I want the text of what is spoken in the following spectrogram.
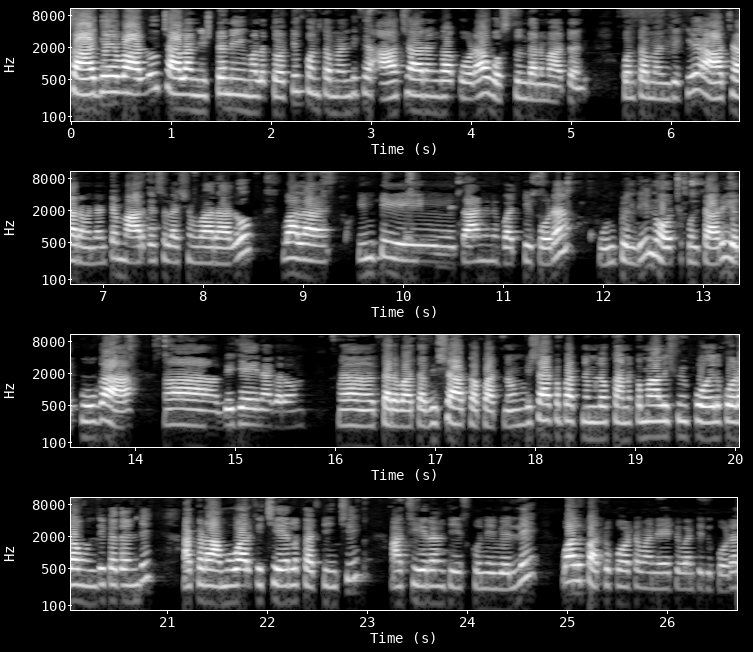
సాగే వాళ్ళు చాలా నిష్ట నియమాలతోటి కొంతమందికి ఆచారంగా కూడా వస్తుందన్నమాట అండి. కొంతమందికి ఆచారం అని అంటే మార్గశిలక్షం వారాలు వాళ్ళ ఇంటి దానిని బట్టి కూడా ఉంటుంది నోచుకుంటారు. ఎక్కువగా ఆ విజయనగరం తర్వాత విశాఖపట్నం. విశాఖపట్నంలో కనకమహాలక్ష్మి కోయిలు కూడా ఉంది కదండి. అక్కడ అమ్మవారికి చీరలు కట్టించి ఆ చీరను తీసుకుని వెళ్ళి వాళ్ళు కట్టుకోవటం అనేటువంటిది కూడా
